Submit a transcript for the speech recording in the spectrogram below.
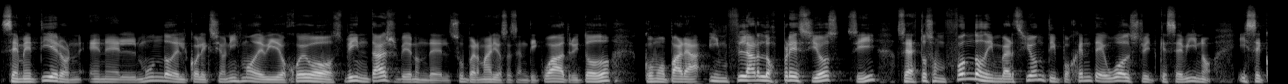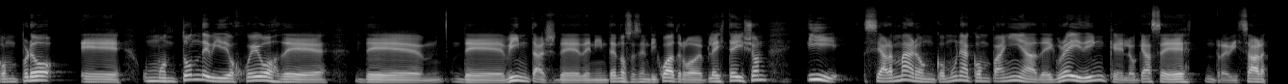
se metieron en el mundo del coleccionismo de videojuegos vintage, vieron del Super Mario 64 y todo, como para inflar los precios, ¿sí? O sea, estos son fondos de inversión tipo gente de Wall Street que se vino y se compró eh, un montón de videojuegos de, de, vintage de, de, Nintendo 64 o de PlayStation y se armaron como una compañía de grading que lo que hace es revisar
